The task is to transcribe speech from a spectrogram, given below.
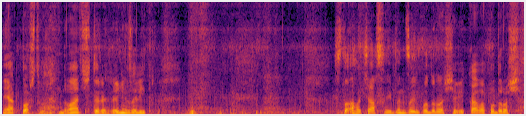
як коштувала. 24 гривні за літр. З того часу і бензин подорожчав, і кава подорожчала.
